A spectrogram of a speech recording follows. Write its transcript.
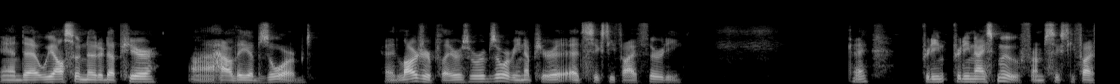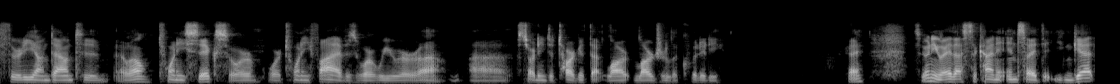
And we also noted up here how they absorbed. Okay? Larger players were absorbing up here at 65.30. Okay, pretty pretty nice move from 65.30 on down to well 26 or or 25 is where we were uh, uh, starting to target that lar larger liquidity. Okay, so anyway, that's the kind of insight that you can get.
